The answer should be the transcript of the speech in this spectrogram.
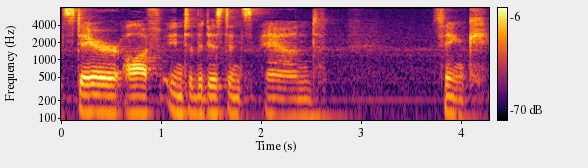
stare off into the distance and think.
